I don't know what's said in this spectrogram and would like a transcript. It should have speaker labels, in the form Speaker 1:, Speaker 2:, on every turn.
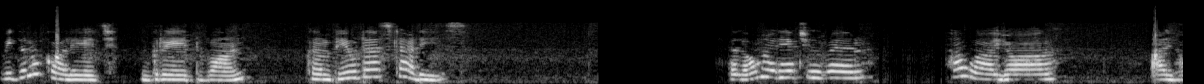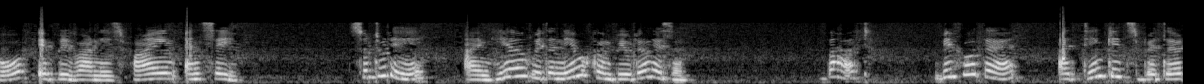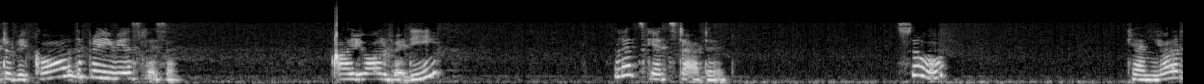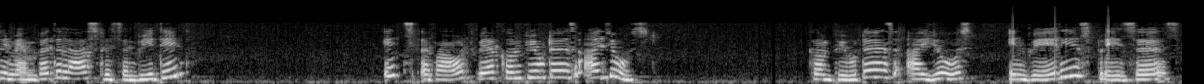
Speaker 1: Vidura College, Grade 1, Computer Studies. Hello, my dear children. How are you all? I hope everyone is fine and safe. So, today I am here with a new computer lesson. But before that, I think it's better to recall the previous lesson. Are you all ready? Let's get started. So, can you all remember the last lesson we did? It's about where computers are used. Computers are used in various places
